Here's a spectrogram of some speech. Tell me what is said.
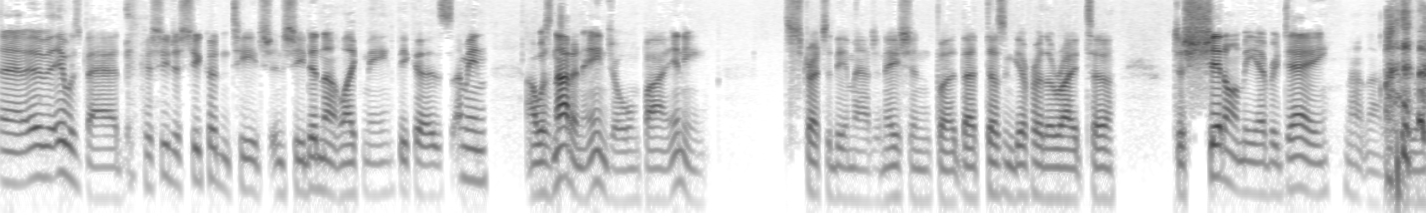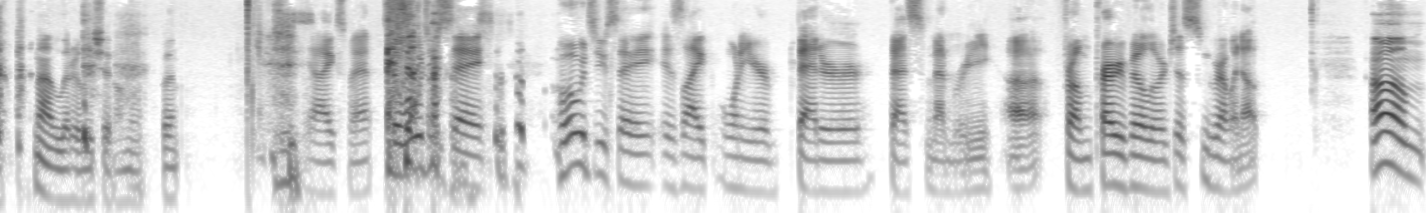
and it, it was bad because she just, she couldn't teach and she did not like me because, I mean, I was not an angel by any stretch of the imagination, but that doesn't give her the right to, to shit on me every day. Not, not literally, not literally shit on me, but Yikes, man. So what would you say? what would you say is like one of your better, best memory uh, from Prairieville or just growing up? Um,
